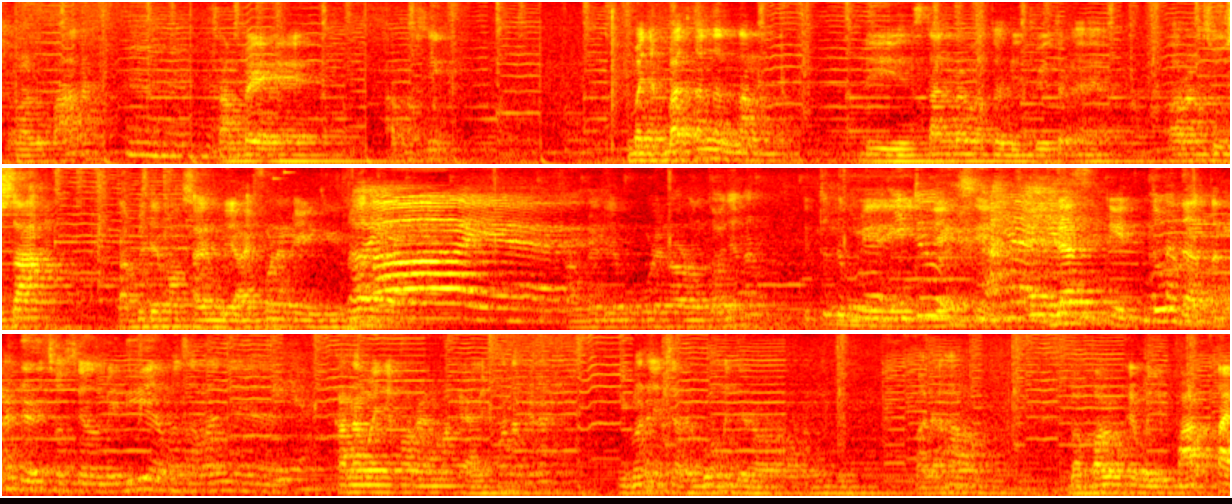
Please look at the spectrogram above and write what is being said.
Terlalu parah. Sampai apa sih banyak banget kan tentang di Instagram atau di Twitter kayak orang susah tapi dia maksain beli iPhone yang kayak gitu Oh, iya. oh iya sampai dia pukulin orang tuanya kan itu demi Iya, itu- gengsi iya, iya. dan itu datangnya dari sosial media masalahnya. Iya. karena banyak orang yang pakai iPhone akhirnya gimana ya cara gue ngejar orang-orang itu? Padahal bapak lu kayak baju partai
